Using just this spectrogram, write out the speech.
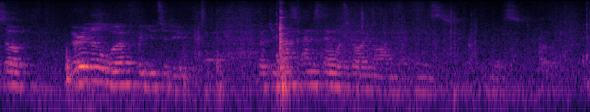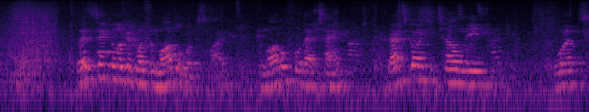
so very little work for you to do, but you must understand what's going on in this, in this. Let's take a look at what the model looks like. The model for that tank, that's going to tell me what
